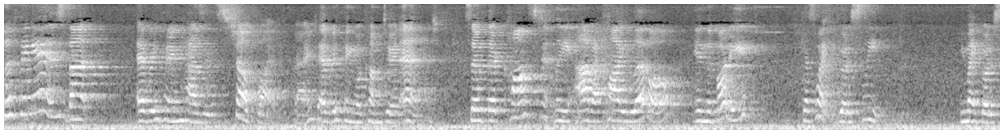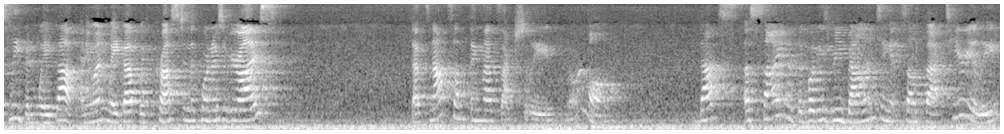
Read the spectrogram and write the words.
the thing is that everything has its shelf life, right? Everything will come to an end. So if they're constantly at a high level in the body, guess what? You go to sleep. You might go to sleep and wake up. Anyone wake up with crust in the corners of your eyes? That's not something that's actually normal. That's a sign that the body's rebalancing itself bacterially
